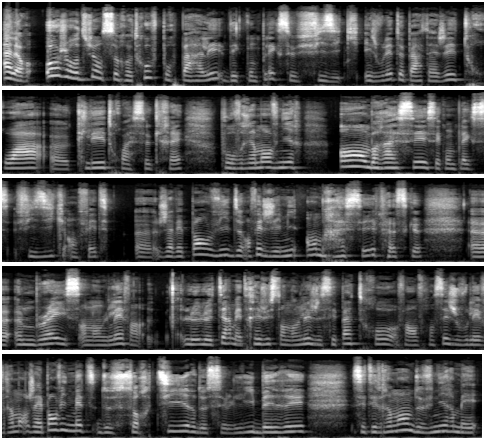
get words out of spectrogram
Alors aujourd'hui on se retrouve pour parler des complexes physiques et je voulais te partager trois euh, clés, trois secrets pour vraiment venir embrasser ces complexes physiques en fait euh, j'avais pas envie de. En fait, j'ai mis embrasser parce que euh, embrace en anglais, enfin, le, terme est très juste en anglais, je sais pas trop. Enfin, en français, je voulais vraiment. J'avais pas envie de mettre de sortir, de se libérer. C'était vraiment de venir, mais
